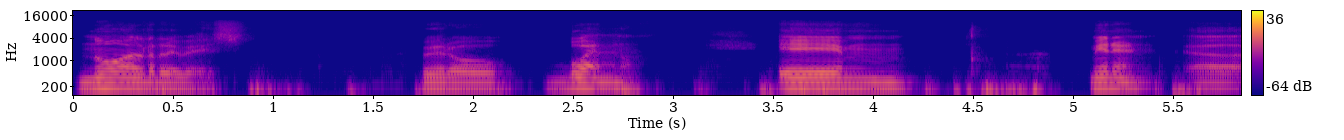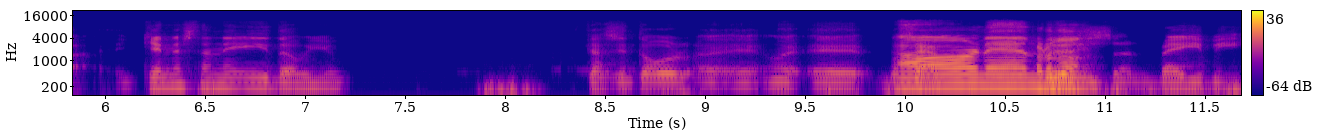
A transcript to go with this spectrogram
no al revés. Pero bueno, em, miren, ah, ¿quién está en AEW? Casi todo, eh, eh, eh, o sea, Arn perdón. Anderson, baby.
